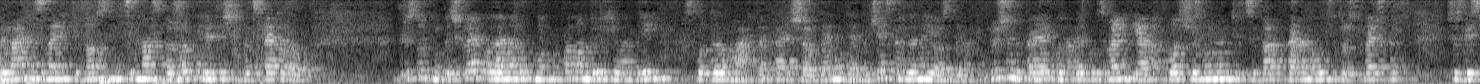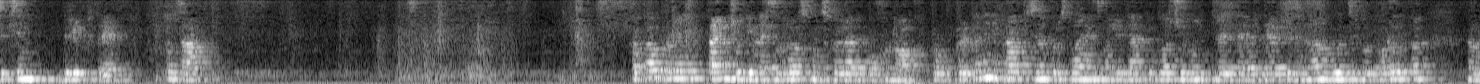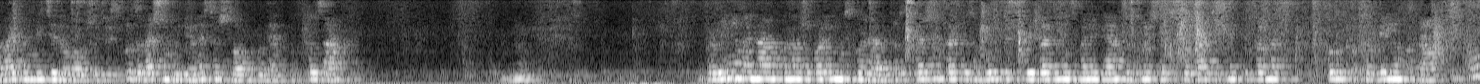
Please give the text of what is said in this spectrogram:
регулювання земельних відносин від 17 жовтня 2025 року. Присутні Бочкрек, Олена Рупняк, Микола Андрухів, Андрій Слотила Марта. Перша, один, один. Глина Йосипівна. Включено до переліку на викуп земельних ділянок площею 0032 гектара на вулицю Трускавецька, 67, дріб 3. Хто за? КП управління питань будівництва Гродської міської ради Бохонок про припинення права постійного користування земельної ділянки площею 03991 на вулиці Клепорлика на Левайка місті Долговичу у зв'язку з завершенням будівництва житлового будинку. Хто за? Управління майна виконавчого органу міської ради про затвердження проекту щодо відведення земельної ділянки розміщення експлуатації підсобних споруд автомобільного транспорту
